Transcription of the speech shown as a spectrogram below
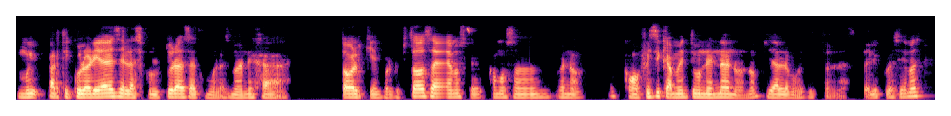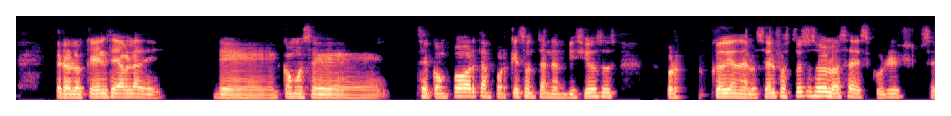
muy particularidades de las culturas, a cómo las maneja Tolkien, porque pues, todos sabemos que cómo son, bueno, como físicamente un enano, ¿no? Ya lo hemos visto en las películas y demás, pero lo que él te habla de, de cómo se, se comportan, por qué son tan ambiciosos, por qué odian a los elfos, todo eso solo lo vas a descubrir se-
